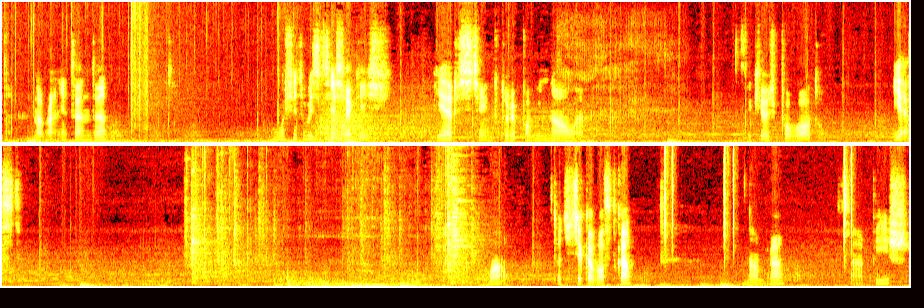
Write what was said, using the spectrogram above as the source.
Dobra, Dobra, nie tędy. Musi tu być gdzieś jakiś pierścień, który pominąłem. Z jakiegoś powodu. Jest. Wow. To ci ciekawostka. Dobra. Zapisz.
